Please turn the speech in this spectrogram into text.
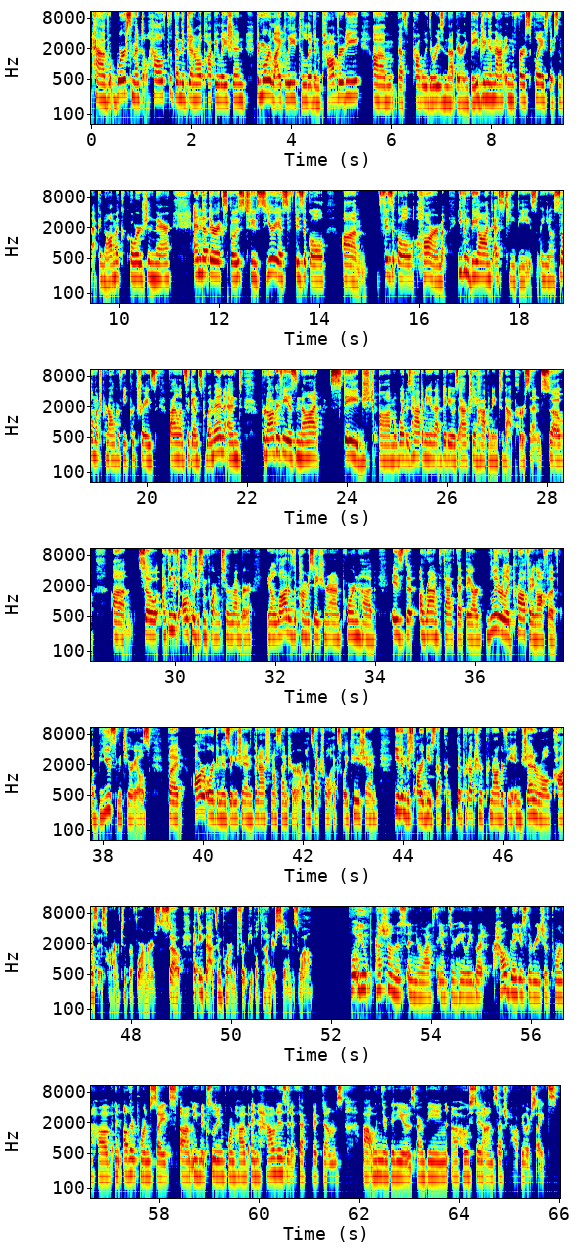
have worse mental health than the general population. They're more likely to live in poverty. Um, that's probably the reason that they're engaging in that in the first place. There's some economic coercion there, and that they're exposed to serious physical. Um, physical harm even beyond STDs. You know, so much pornography portrays violence against women and pornography is not staged. Um, what is happening in that video is actually happening to that person. So um, so I think it's also just important to remember, you know, a lot of the conversation around Pornhub is the around the fact that they are literally profiting off of abuse materials. But our organization, the National Center on Sexual Exploitation, even just argues that the production of pornography in general causes harm to the performers. So I think that's important for people to understand as well. Well, you touched on this in your last answer, Haley, but how big is the reach of Pornhub and other porn sites, um, even excluding Pornhub, and how does it affect victims uh, when their videos are being uh, hosted on such popular sites?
